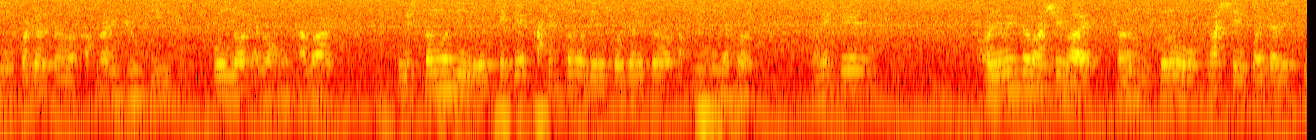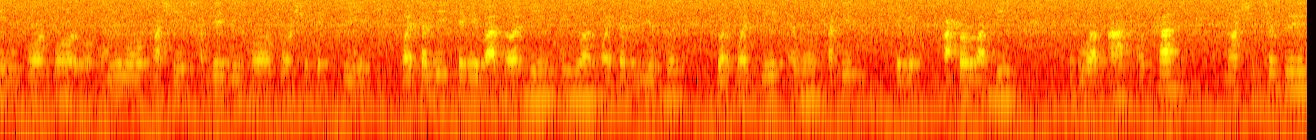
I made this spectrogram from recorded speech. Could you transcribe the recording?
দিন পর্যন্ত আপনার ঝুঁকি পূর্ণ এবং আবার উনিশতম দিন থেকে আঠাশতম দিন পর্যন্ত আপনি নিরাপদ। অনেকের অনিয়মিত মাসে হয়। ধরুন, কোনো মাসে পঁয়তাল্লিশ দিন পর পর ও অন্য মাসে ছাব্বিশ দিন পর পর সেক্ষেত্রে পঁয়তাল্লিশ থেকে বা দশ দিন ইকুয়াল পঁয়তাল্লিশ বিয়োগ দশ ইকুয়াল পঁয়ত্রিশ এবং ছাব্বিশ থেকে আঠারো বাদ দিন ইকুয়াল আট। অর্থাৎ মাসিক চক্রের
